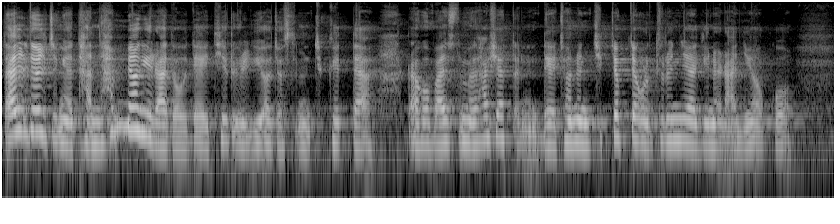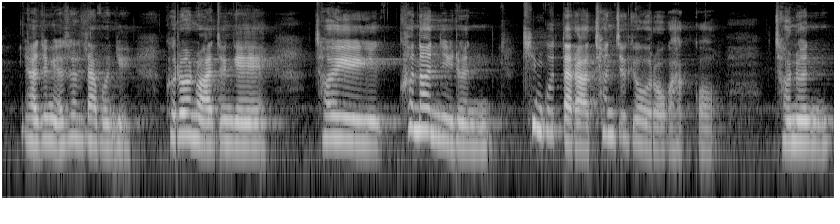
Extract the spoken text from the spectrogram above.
딸들 중에 단 한 명이라도 내 뒤를 이어줬으면 좋겠다라고 말씀을 하셨던데 저는 직접적으로 들은 이야기는 아니었고 나중에 살다 보니 그런 와중에 저희 큰언니는 친구 따라 천주교로 갔고 저는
